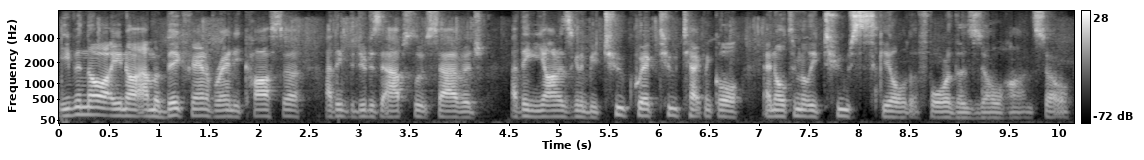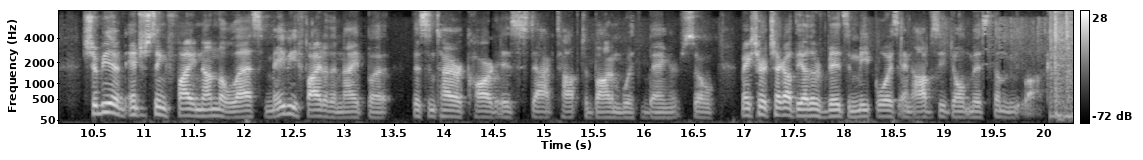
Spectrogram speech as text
even though, you know, I'm a big fan of Randy Costa, I think the dude is an absolute savage. I think Yanez is going to be too quick, too technical, and ultimately too skilled for the Zohan. So should be an interesting fight nonetheless. Maybe fight of the night, but this entire card is stacked top to bottom with bangers. So make sure to check out the other vids and Meat Boys, and obviously don't miss the Meat Lock.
